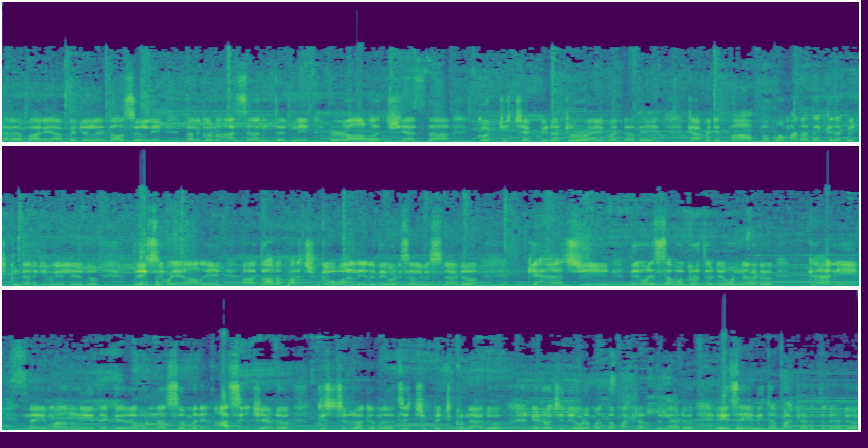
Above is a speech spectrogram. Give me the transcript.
తన భార్య ఆ బిడ్డల్ని దాసుల్ని తనకున్న ఆశనంతటిని రాళ్ళ చేత కొట్టి చెప్పినట్టు రాయబడ్డది. కాబట్టి పాపము మన దగ్గర పెట్టుకోవడానికి వీల్లేదు. తీసివేయాలి ఆ దూరపరుచుకోవాలి అని దేవుడు సెలవిస్తున్నాడు. గెహాజీ దేవుని సముఖుడితోటి ఉన్నాడు. కానీ నయమాన్ని దగ్గర ఉన్న సొమ్మని ఆశించాడు. కుష్ఠ రోగం తెచ్చి పెట్టుకున్నాడు. ఈరోజు దేవుడు మనతో మాట్లాడుతున్నాడు. ఏసై నీతో మాట్లాడుతున్నాడు.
